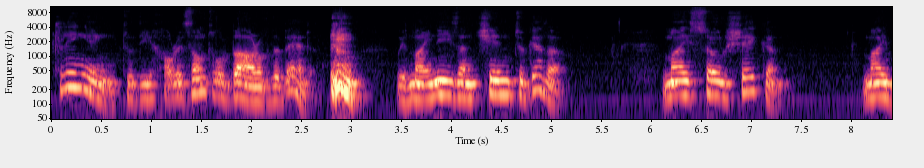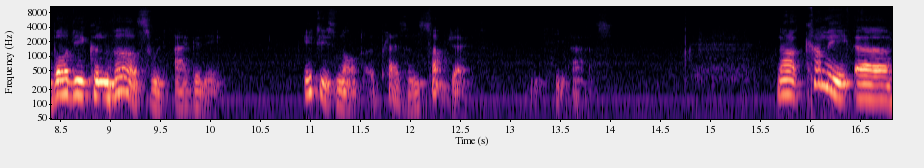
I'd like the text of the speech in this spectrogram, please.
clinging to the horizontal bar of the bed, with my knees and chin together, my soul shaken, my body convulsed with agony. It is not a pleasant subject he adds. Now, Cummy uh,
